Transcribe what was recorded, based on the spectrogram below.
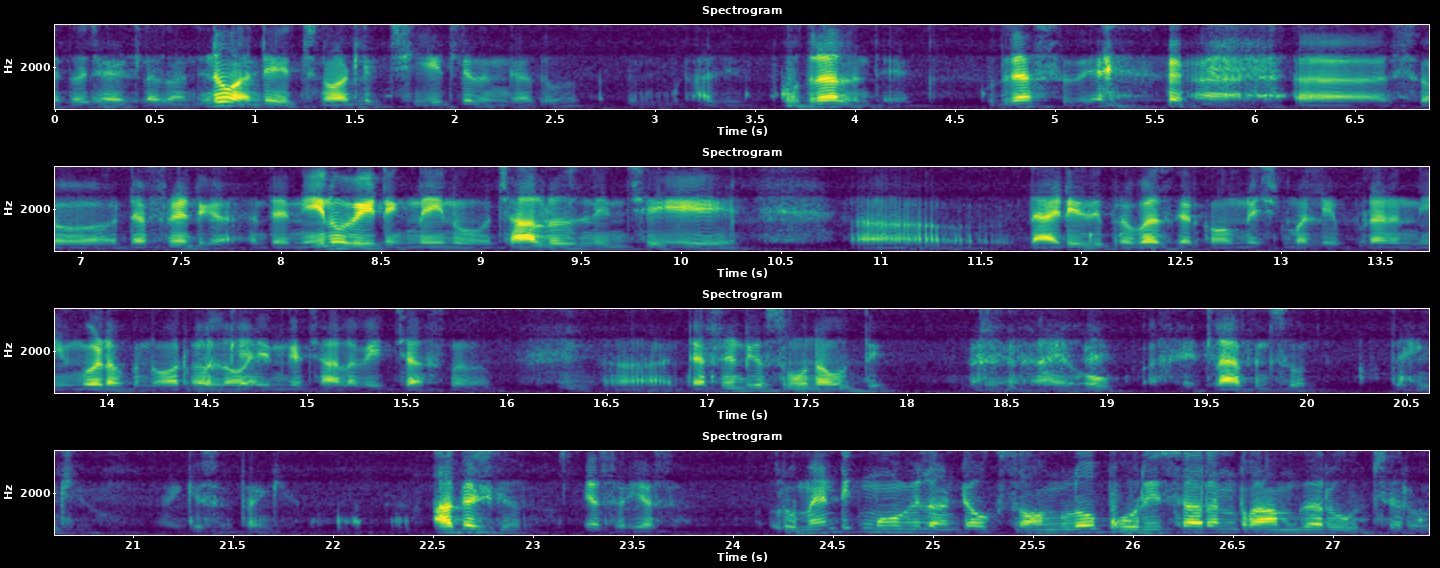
ఎందుకు చేయట్లేదు అని? అంటే ఇట్స్ నాట్ లైక్ చేయట్లేదని కాదు. అది కుదరాలంతే. కుదిరేస్తుంది. సో డెఫినెట్గా. అంటే నేను వెయిటింగ్ నేను చాలా రోజుల నుంచి డాడీది ప్రభాస్ గారి కాంబినేషన్ మళ్ళీ ఎప్పుడైనా నేను కూడా ఒక నార్మల్. ఆడియన్గా చాలా వెయిట్ చేస్తున్నాను. డెఫినెట్గా సూన్ అవుద్ది. I hope it happen soon. Thank you. Thank you sir. Thank you. Akash గారు. Yes sir yes sir romantic మూవీలో అంటే ఒక సాంగ్లో పూరి సార్ అండ్ రామ్ గారు వచ్చారు.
